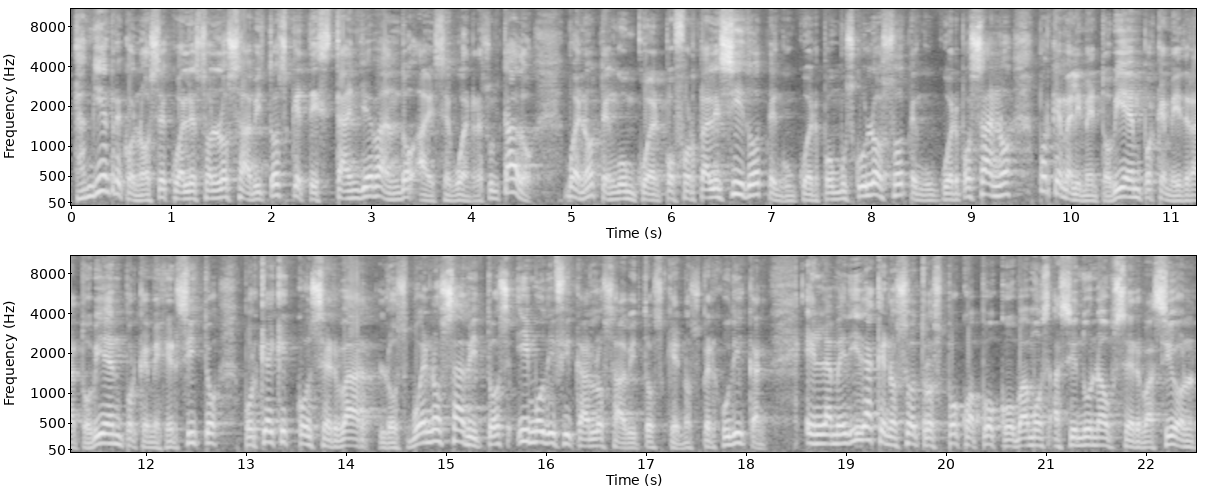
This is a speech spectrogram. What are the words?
también reconoce cuáles son los hábitos que te están llevando a ese buen resultado. Bueno, tengo un cuerpo fortalecido, tengo un cuerpo musculoso, tengo un cuerpo sano, porque me alimento bien, porque me hidrato bien, porque me ejercito, porque hay que conservar los buenos hábitos y modificar los hábitos que nos perjudican. En la medida que nosotros poco a poco vamos haciendo una observación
